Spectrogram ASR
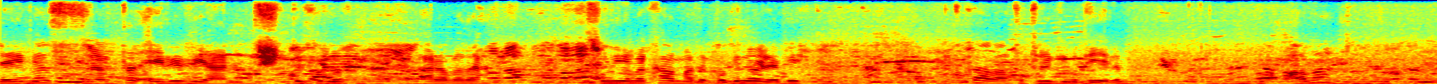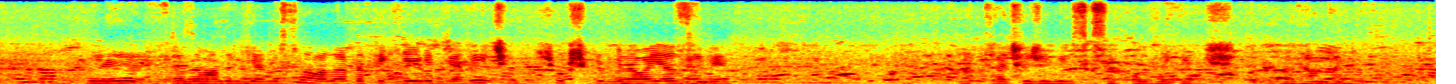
Değmez sıcakta erir yani. Dökülür arabada. Sulu yemek almadık bugün. Öyle bir kahvaltı türü gibi diyelim. Ama buraya ne zamandır gelmiştim havalarda pek iyi gitmediği için çok şükür bir hava yaz gibi. Hatta çocuğun birisi kısa kollu giymiş. Elhamdülillah.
